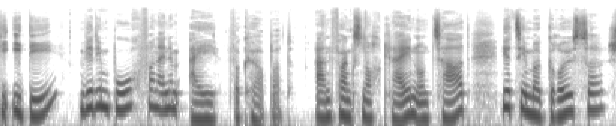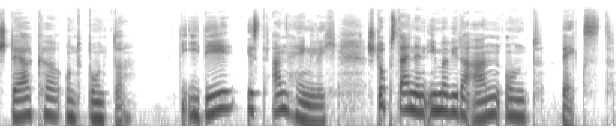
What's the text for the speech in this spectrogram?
Die Idee wird im Buch von einem Ei verkörpert. Anfangs noch klein und zart, wird sie immer größer, stärker und bunter. Die Idee ist anhänglich, stupst einen immer wieder an und wächst.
